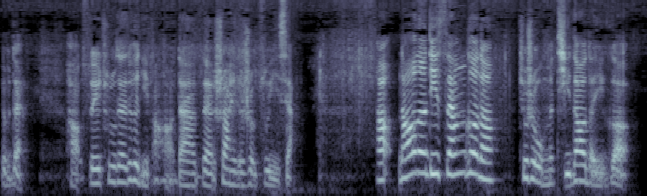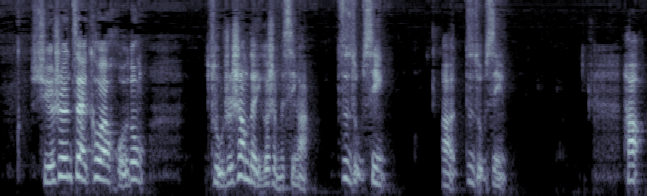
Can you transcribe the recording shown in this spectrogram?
对不对？好，所以出处在这个地方啊，大家在刷题的时候注意一下。好，然后呢，第三个呢，就是我们提到的一个学生在课外活动组织上的一个什么性啊？自主性啊，自主性。好，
